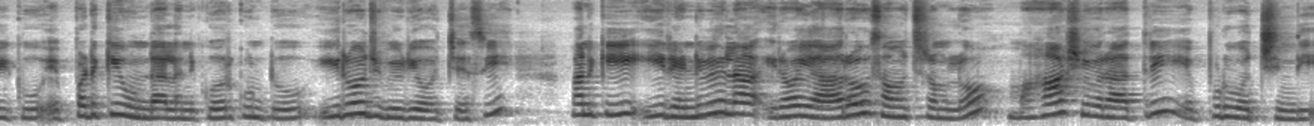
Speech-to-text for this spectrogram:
మీకు ఎప్పటికీ ఉండాలని కోరుకుంటూ ఈరోజు వీడియో వచ్చేసి మనకి ఈ రెండు వేల ఇరవై ఆరో సంవత్సరంలో మహాశివరాత్రి ఎప్పుడు వచ్చింది?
